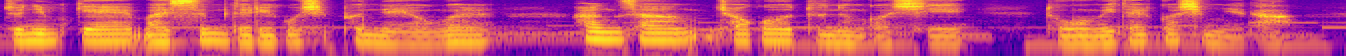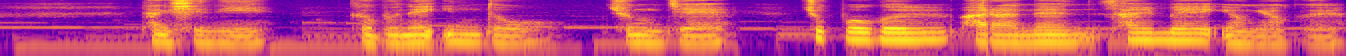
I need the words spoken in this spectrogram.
주님께 말씀드리고 싶은 내용을 항상 적어두는 것이 도움이 될 것입니다. 당신이 그분의 인도, 중재, 축복을 바라는 삶의 영역을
